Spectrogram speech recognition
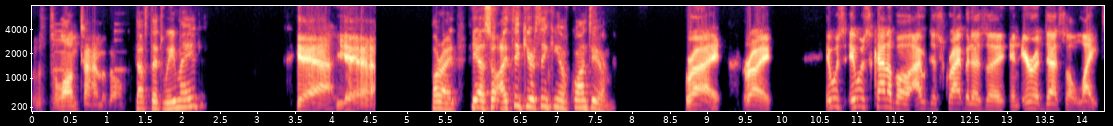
It was a long time ago. Stuff that we made. Yeah, yeah. All right. Yeah. So I think you're thinking of Quantium. Right. Right. It was. It was kind of a. I would describe it as a an iridescent light.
